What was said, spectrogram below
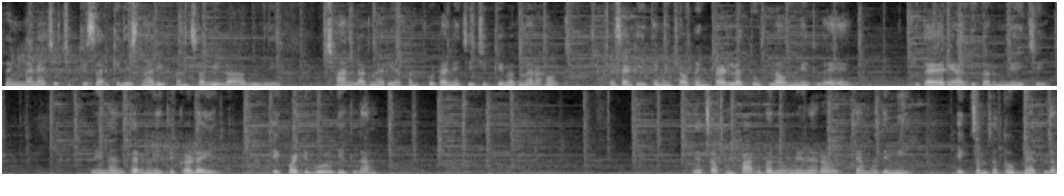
शेंगदाण्याच्या चिक्कीसारखी दिसणारी पण चवीला अगदी छान लागणारी आपण फुटाण्याची चिक्की बघणार आहोत. त्यासाठी इथे मी चॉपिंग पॅडला तूप लावून घेतलं आहे ही तयारी आधी करून घ्यायची. आणि नंतर मी इथे कढईत एक वाटी गूळ घेतला. त्याचा आपण पाक बनवून घेणार आहोत. त्यामध्ये मी एक चमचा तूप घातलं.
